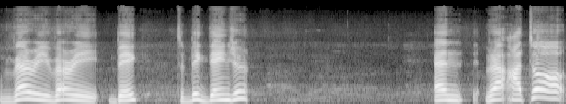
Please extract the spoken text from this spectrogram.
very, very big. It's a big danger. And ra'ato,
